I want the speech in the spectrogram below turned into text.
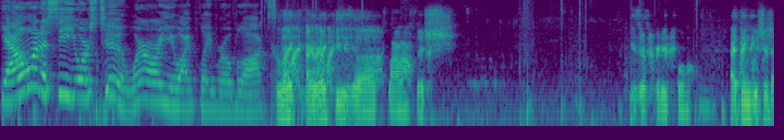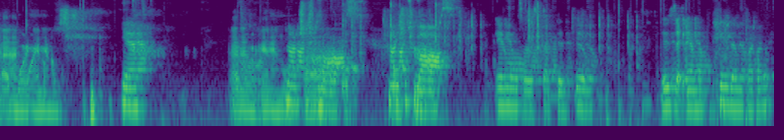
Yeah, I want to see yours too. Where are you? I play Roblox. I like I like these uh, clownfish. These are pretty cool. I think we should add more animals. Yeah. add more animals. Not just uh, mobs. Not just mobs. animals are respected too. There's the animal kingdom, by the way.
